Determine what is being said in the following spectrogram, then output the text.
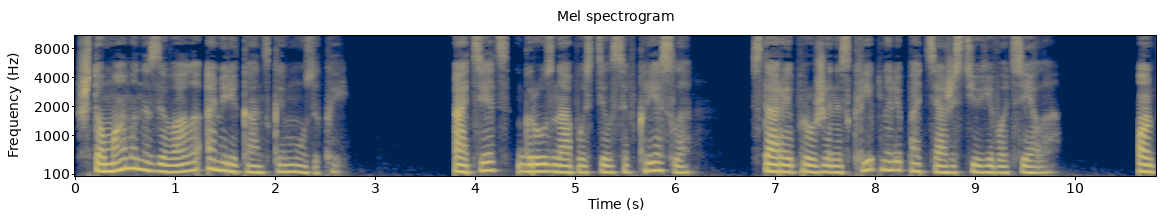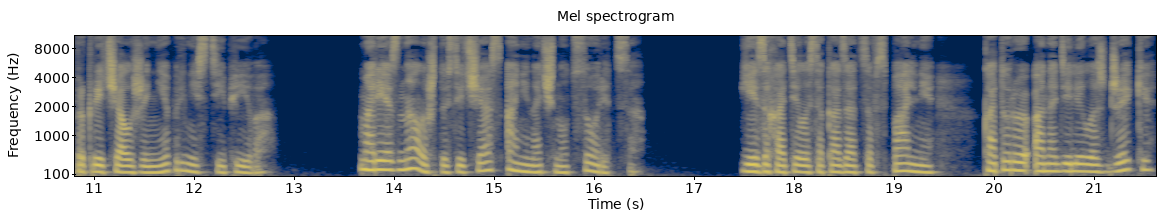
что мама называла американской музыкой. Отец грузно опустился в кресло, старые пружины скрипнули под тяжестью его тела. Он прокричал жене принести пиво. Мария знала, что сейчас они начнут ссориться. Ей захотелось оказаться в спальне, которую она делила с Джеки,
